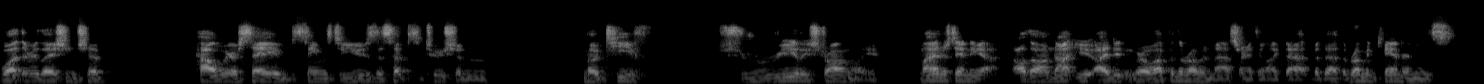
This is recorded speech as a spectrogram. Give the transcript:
what the relationship, how we're saved, seems to use the substitution motif really strongly. My understanding, although I'm not, I didn't grow up in the Roman Mass or anything like that, but that the Roman canon is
